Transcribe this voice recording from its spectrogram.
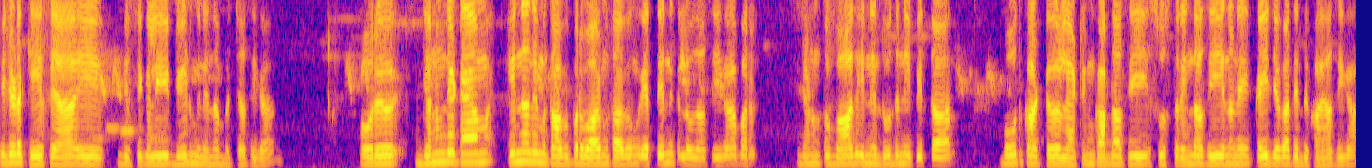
ਇਹ ਜਿਹੜਾ ਕੇਸ ਆ ਇਹ ਬੇਸਿਕਲੀ ਡੇਢ ਮਹੀਨੇ ਦਾ ਬੱਚਾ ਸੀਗਾ। ਔਰ ਜਨਮ ਦੇ ਟਾਈਮ ਇਹਨਾਂ ਦੇ ਮੁਤਾਬਕ ਪਰਿਵਾਰ ਮੁਤਾਬਕ ਇਹ 3 ਕਿਲੋ ਦਾ ਸੀਗਾ ਪਰ ਜਨਮ ਤੋਂ ਬਾਅਦ ਇਹਨੇ ਦੁੱਧ ਨਹੀਂ ਪੀਤਾ। ਬਹੁਤ ਘੱਟ ਲੈਟਰਿਨ ਕਰਦਾ ਸੀ ਸੁਸਤ ਰਹਿੰਦਾ ਸੀ। ਇਹਨਾਂ ਨੇ ਕਈ ਜਗ੍ਹਾ ਤੇ ਦਿਖਾਇਆ ਸੀਗਾ।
